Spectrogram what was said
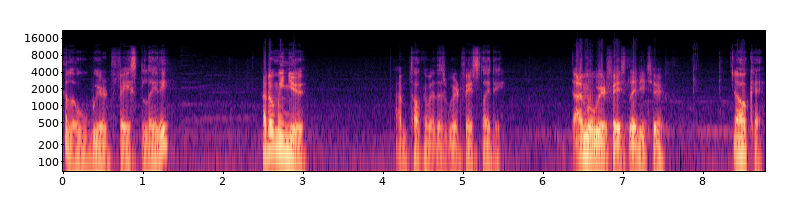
Hello, weird faced lady. I don't mean you. I'm talking about this weird faced lady. I'm a weird faced lady too. Okay.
